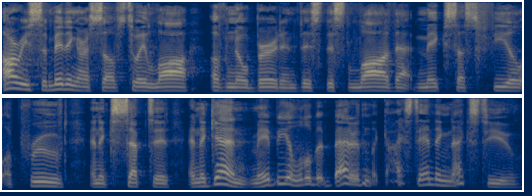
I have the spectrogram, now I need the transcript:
are we submitting ourselves to a law of no burden, this, this law that makes us feel approved and accepted, and again, maybe a little bit better than the guy standing next to you?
